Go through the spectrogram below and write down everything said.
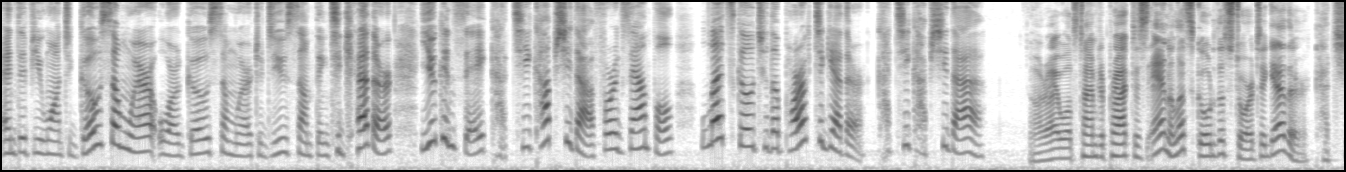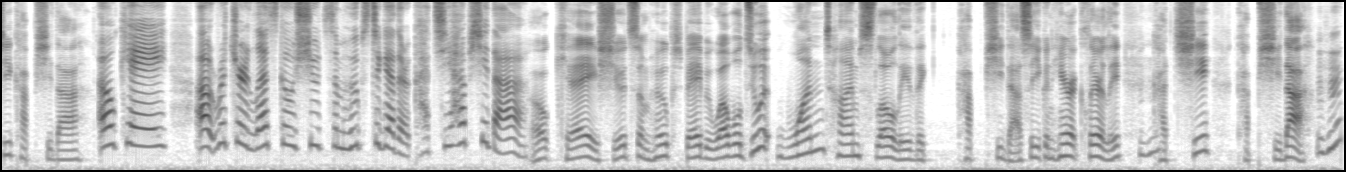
And if you want to go somewhere or go somewhere to do something together, you can say 같이 갑시다. For example, let's go to the park together. 같이 갑시다. All right, well, it's time to practice. Anna, let's go to the store together. 같이 갑시다. Okay. Uh, Richard, let's go shoot some hoops together. 같이 합시다. Okay, shoot some hoops, baby. Well, we'll do it one time slowly, the 갑시다, so you can hear it clearly. 같이 갑시다 Mhm.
